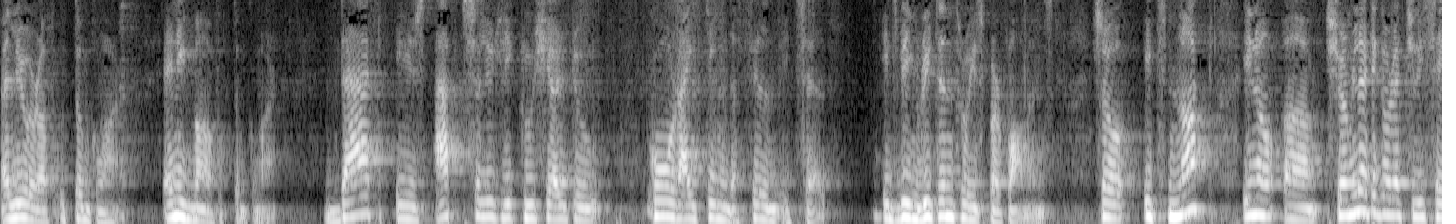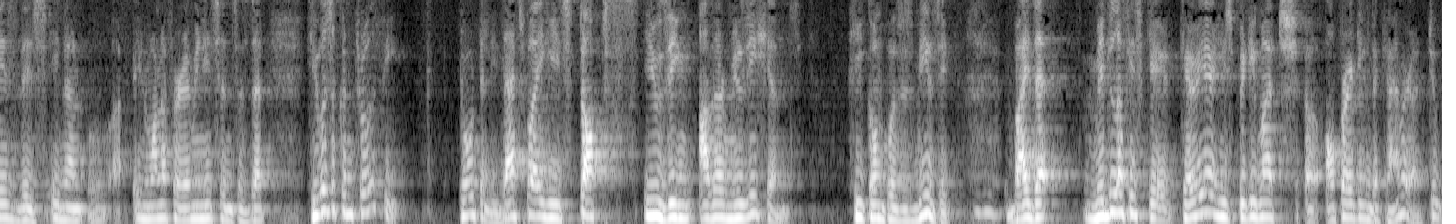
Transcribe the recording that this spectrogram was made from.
allure of Uttam Kumar, enigma of Uttam Kumar, that is absolutely crucial to co-writing the film itself. It's being written through his performance. So it's not, you know, um, Sharmila Tagore actually says this in, in one of her reminiscences that he was a control freak, totally. That's why he stops using other musicians. He composes music. By the middle of his career, he's pretty much uh, operating the camera too.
